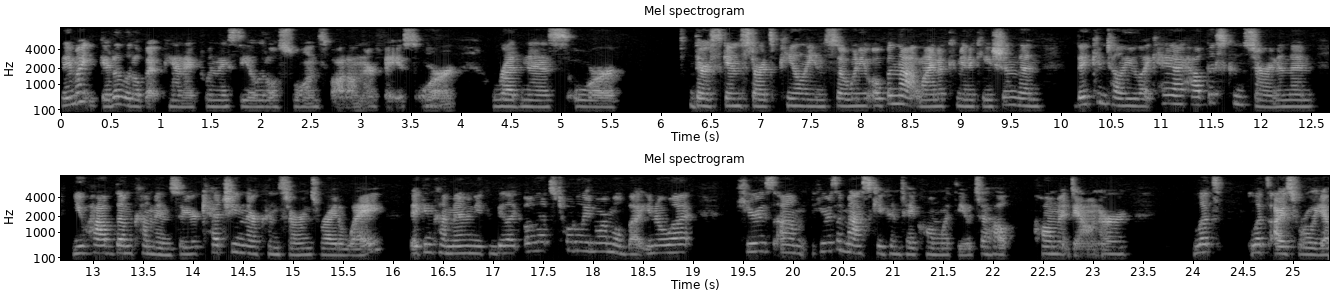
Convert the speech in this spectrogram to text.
they might get a little bit panicked when they see a little swollen spot on their face or redness or their skin starts peeling. So when you open that line of communication, then they can tell you like, "Hey, I have this concern," and then you have them come in. So you're catching their concerns right away. They can come in and you can be like, "Oh, that's totally normal, but you know what? Here's um here's a mask you can take home with you to help calm it down or let's let's ice roll you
